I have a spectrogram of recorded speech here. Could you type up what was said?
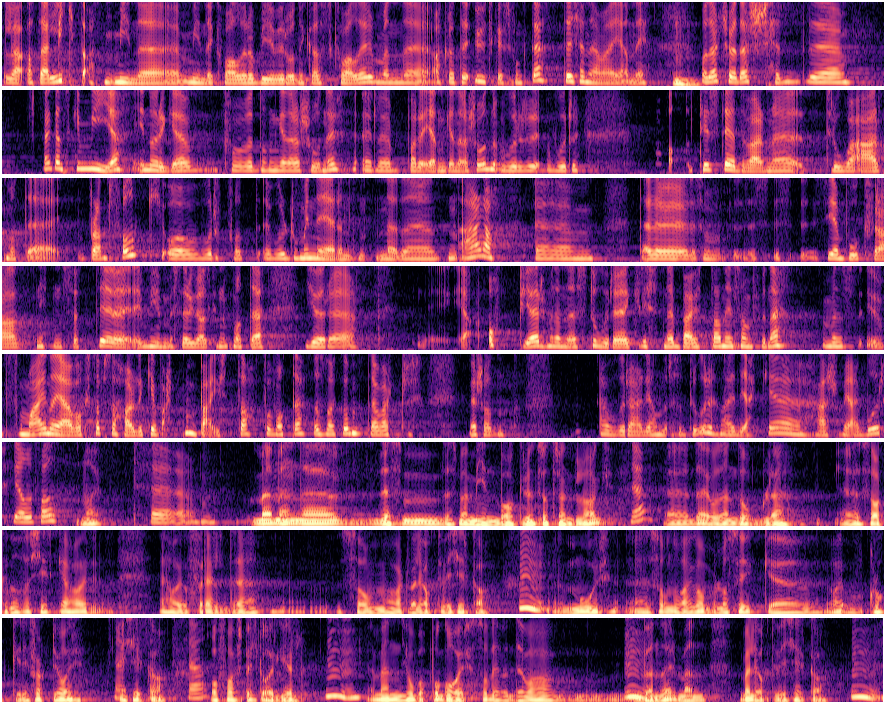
eller at det er likt, da. Mine, mine kvaler og By Veronicas kvaler. Men uh, akkurat det utgangspunktet, det kjenner jeg meg igjen i. Mm. Og der tror jeg det har skjedd uh, ganske mye i Norge på noen generasjoner, eller bare én generasjon, hvor, hvor tilstedeværende troa er på en måte blant folk, og hvor, hvor dominerende den er. da. Um, der du liksom, si en bok fra 1970 eller i mye større grad kunne på en måte gjøre ja, oppgjør med denne store kristne bautaen i samfunnet. Mens for meg, når jeg vokste opp, så har det ikke vært noen bauta på en måte å snakke om. Det har vært mer sånn ja, Hvor er de andre som tror? Nei, de er ikke her som jeg bor, i alle fall. Nei. Um, men, men mm. det, som, det, som, er min bakgrunn fra Trøndelag, ja. Eh, det er jo den doble Eh, saken. Altså kirke, jeg har, jeg har, jo foreldre eh, som har vært veldig aktive i kirka. Mm. Eh, mor som nå er gammel og syk, var klokker i 40 år i kirka. Ja. Og far spilte orgel, mm. men jobba på gård. Så det, det var mm. bønder, men veldig aktive i kirka. Mm.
